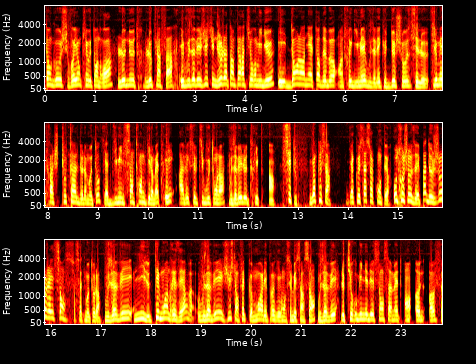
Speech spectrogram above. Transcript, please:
clignotant gauche, voyant clignotant droit, le neutre, le plein phare. Et vous avez juste une jauge à température au milieu. Et dans l'ordinateur de bord, entre guillemets, vous avez que deux choses. C'est le kilométrage total de la moto qui a 10 130 km. Et avec ce petit bouton là, vous avez le trip 1. C'est tout. Il n'y a que ça. Il n'y a que ça sur le compteur. Autre chose, vous n'avez pas de jauge à essence sur cette moto là. Vous avez ni de témoin de réserve, vous avez juste en fait comme moi à l'époque avec mon CB500, vous avez le petit robinet d'essence à mettre en on-off.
